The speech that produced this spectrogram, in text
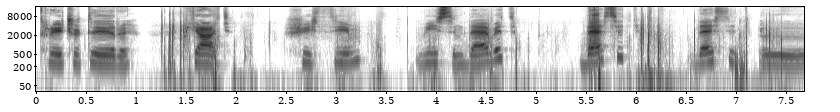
три, чотири, п'ять, шість, сім, вісім, дев'ять, десять, десять е,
